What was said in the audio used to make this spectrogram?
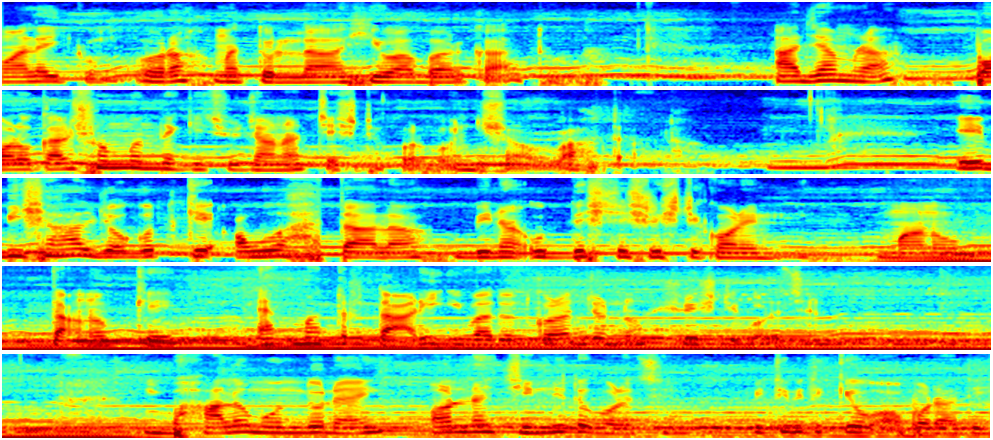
আলাইকুম ও রহমতুল্লাহি ওয়াবারকাত আজ আমরা পরকাল সম্বন্ধে কিছু জানার চেষ্টা করব ইনশাআল্লাহ এই বিশাল জগৎকে আল্লাহ তাআলা বিনা উদ্দেশ্যে সৃষ্টি করেননি মানব, দানবকে একমাত্র তারই ইবাদত করার জন্য সৃষ্টি করেছেন। ভালো মন্দ ন্যায় অন্যায় চিহ্নিত করেছেন। পৃথিবীতে কেউ অপরাধী,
